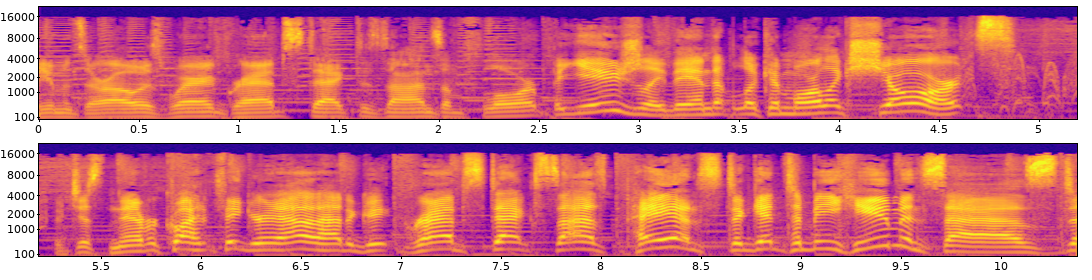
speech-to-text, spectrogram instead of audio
Humans are always wearing Grabstack designs on Florp, but usually they end up looking more like shorts. We've just never quite figured out how to get Grabstack sized pants to get to be human sized.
